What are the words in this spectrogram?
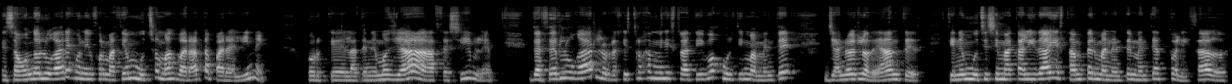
En segundo lugar, es una información mucho más barata para el INE porque la tenemos ya accesible. En tercer lugar, los registros administrativos últimamente ya no es lo de antes, tienen muchísima calidad y están permanentemente actualizados.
